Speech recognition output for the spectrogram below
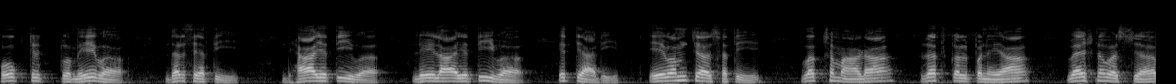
भोक्तृत्वमेव दर्शयति, ध्यायतीव, लेलायतीव इत्यादि। एवं च सति वक्षमाणा रथकल्पनया वैष्णवस्य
